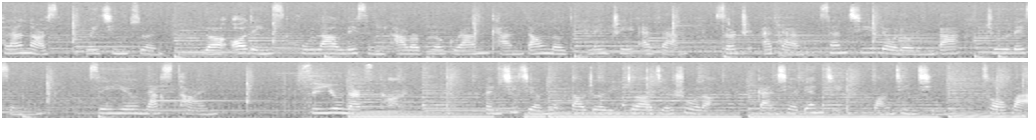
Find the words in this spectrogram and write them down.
planners Wei Qin Sun. The audience who love listening our program can download Lizhi FM, search FM 376608 to listen. See you next time. See you next time. 本期节目到这里就要结束了，感谢编辑王静琪，策划。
